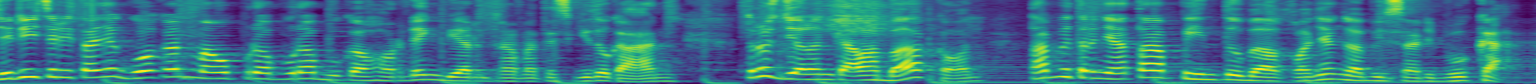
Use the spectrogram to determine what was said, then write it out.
Jadi ceritanya gue kan mau pura-pura buka hordeng biar dramatis gitu kan. Terus jalan ke arah balkon, tapi ternyata pintu balkonnya nggak bisa dibuka.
